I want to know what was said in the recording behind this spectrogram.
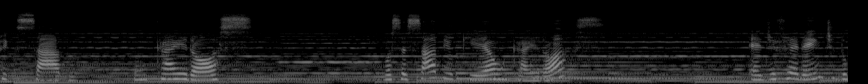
fixado um kairós. Você sabe o que é um kairós? É diferente do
